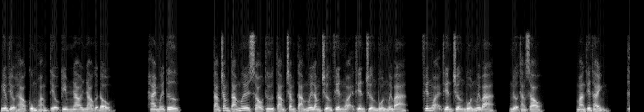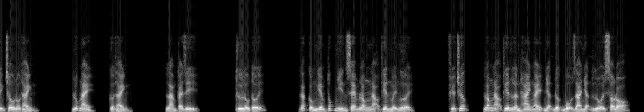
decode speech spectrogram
Nghiêm tiểu hào cùng hoàng tiểu kim nhao nhao gật đầu. Hai mươi b ố 886 thứ 885 trường phiên ngoại thiên chương 43, phiên ngoại thiên chương 43, nửa tháng sau. Màn Thiên thành, Thịnh Châu đô thành. Lúc này, cửa thành. Làm cái gì? Từ lâu tới? Gác cổng nghiêm túc nhìn xem Long Nạo Thiên mấy người. Phía trước, Long Nạo Thiên lần hai ngày nhận được bộ gia nhận lỗi sau đó,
